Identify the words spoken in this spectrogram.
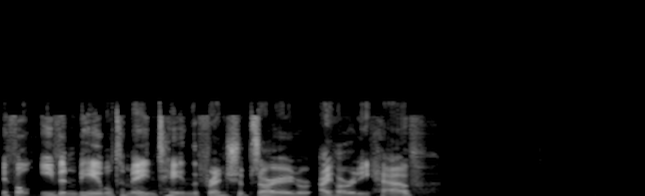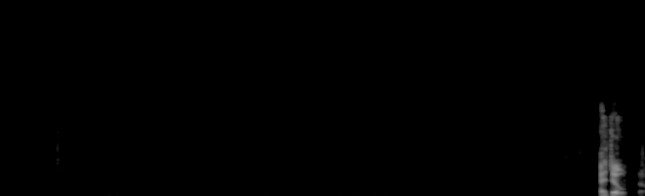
if I'll even be able to maintain the friendships I already have. I don't know.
